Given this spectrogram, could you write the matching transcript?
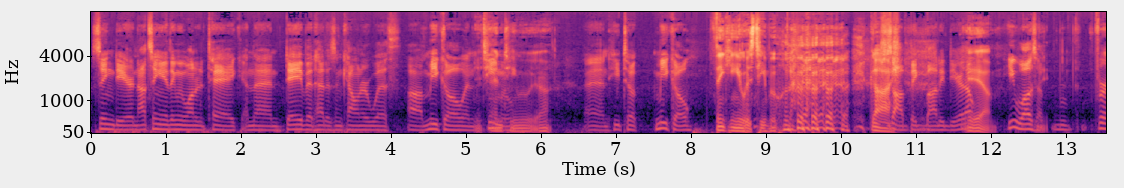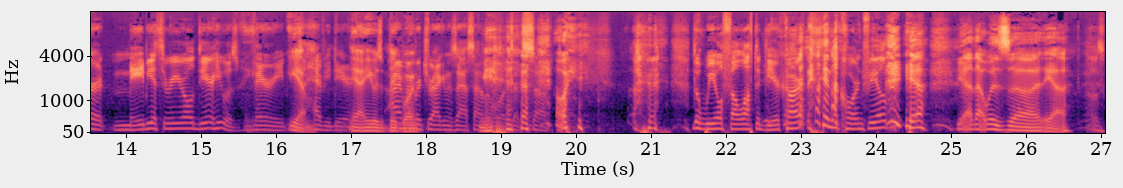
seeing deer not seeing anything we wanted to take and then david had his encounter with uh, miko and timu, And Timu, yeah. and he took miko Thinking it was Timu. Gosh. saw a big bodied deer that, Yeah. he was a for maybe a three year old deer he was very he Yeah. was a heavy deer Yeah, he was a big I boy. remember dragging his ass out of the woods that sucked. Oh, the wheel fell off the deer cart in the cornfield yeah. Yeah, that was, uh, yeah. That was-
